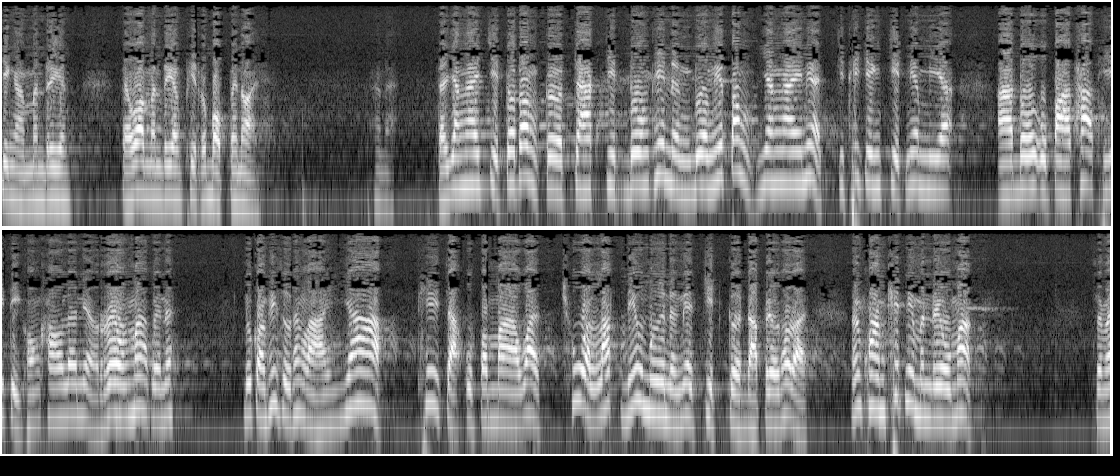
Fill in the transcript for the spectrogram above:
ริง ๆอะมันเรียง แต่ว่ามันเรียงผิดระบบไปหน่อยนะแต่ยังไงจิตก็ต้องเกิดจากจิตดวงที่หนึ่งดวงนี้ต้องยังไงเนี่ย จิตที่จริงจิตเนี่ยมีอ่าโดยอุปาทาทีติของเขาแล้วเนี่ย เร็วมากเลยนะดูก่อนพิสูจทั้งหลาย ยากที่จะอุปมาว่าชั่วลัดนิ้วมือหนึ่งเนี่ย จิตเกิดดับเร็วเท่าไหร่นั้นความคิดเนี่ยมันเร็วมาก ใช่ไหม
